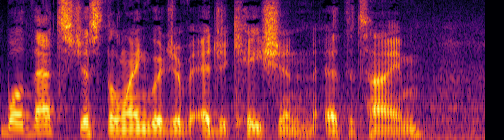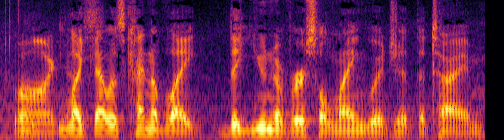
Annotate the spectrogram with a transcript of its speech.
well that's just the language of education at the time. well, I Like that was kind of like the universal language at the time.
